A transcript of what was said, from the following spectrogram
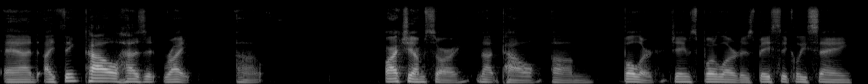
and I think Powell has it right. Uh, or actually, I'm sorry, not Powell. Um, Bullard, James Bullard is basically saying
